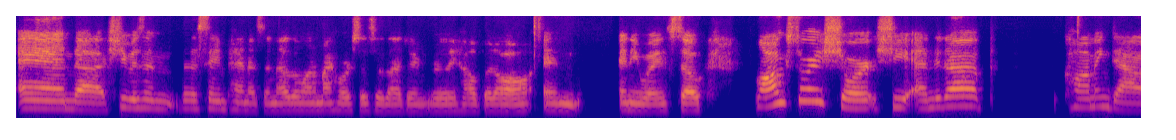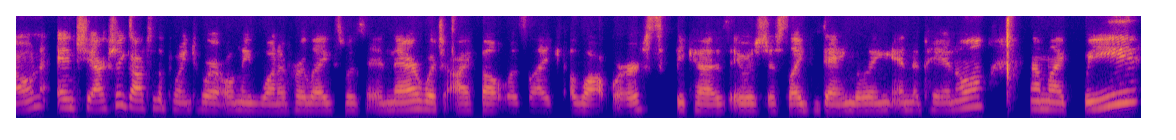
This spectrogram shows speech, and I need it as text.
And uh, she was in the same pen as another one of my horses, so that didn't really help at all. And anyway, so long story short, she ended up calming down and she actually got to the point where only one of her legs was in there which i felt was like a lot worse because it was just like dangling in the panel and i'm like we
